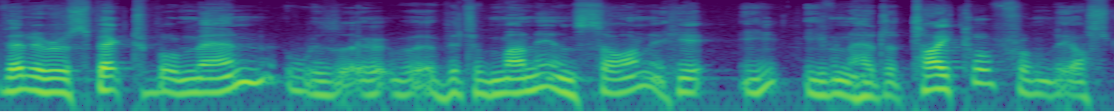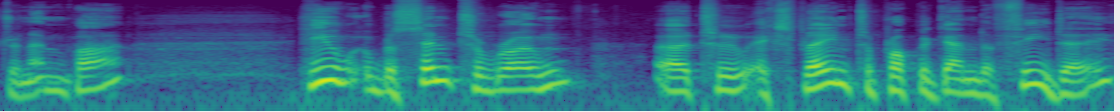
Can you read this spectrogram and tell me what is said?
very respectable man with a, a, bit of money and so on. He, he, even had a title from the Austrian Empire. He was sent to Rome uh, to explain to Propaganda Fide,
